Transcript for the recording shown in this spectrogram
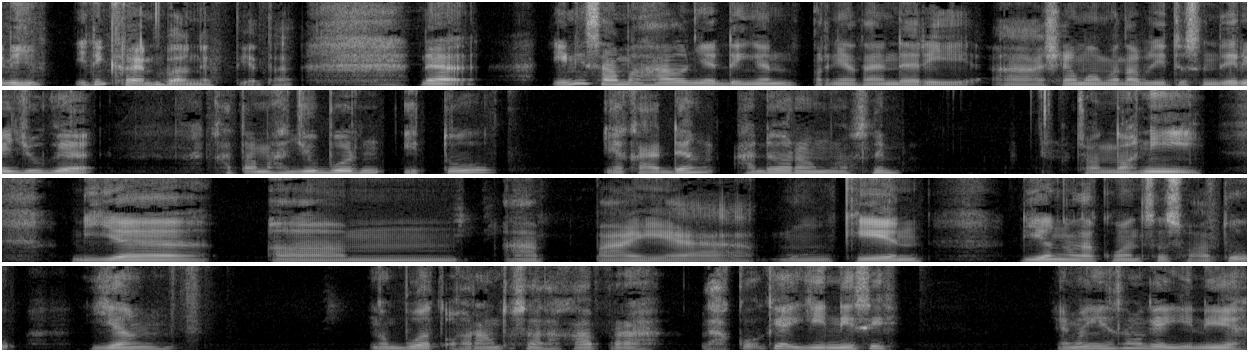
Ini ini keren banget gitu. Nah ini sama halnya dengan pernyataan dari uh, Syekh Muhammad Abdi itu sendiri juga. Kata mahjubun itu ya kadang ada orang muslim contoh nih dia um, apa ya mungkin dia ngelakukan sesuatu yang ngebuat orang tuh salah kaprah. Lah kok kayak gini sih? Emang Islam kayak gini ya?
